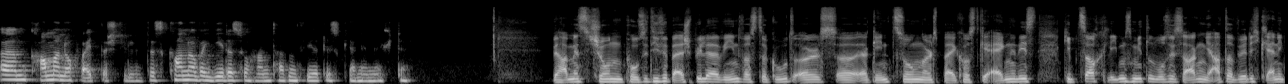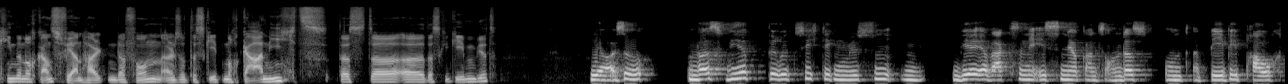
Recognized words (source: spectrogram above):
ähm, kann man noch weiter stillen. Das kann aber jeder so handhaben, wie er das gerne möchte. Wir haben jetzt schon positive Beispiele erwähnt, was da gut als äh, Ergänzung, als Beikost geeignet ist. Gibt es auch Lebensmittel, wo Sie sagen, ja, da würde ich kleine Kinder noch ganz fernhalten davon? Also das geht noch gar nichts, dass da äh, das gegeben wird? Ja, also was wir berücksichtigen müssen, wir Erwachsene essen ja ganz anders und ein Baby braucht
